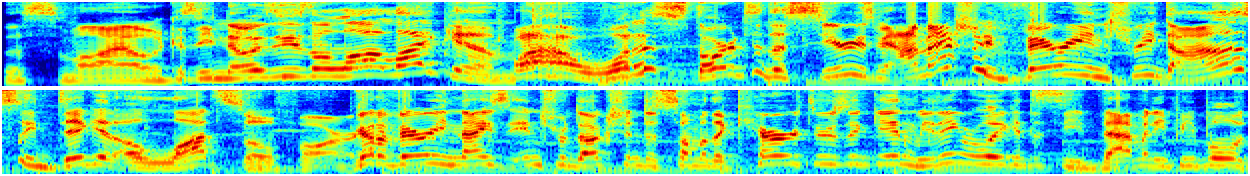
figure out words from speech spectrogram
The smile, because he knows he's a lot like him. Wow, what a start to the series, man. I'm actually very intrigued. I honestly dig it a lot so far. Got a very nice introduction to some of the characters again. We didn't really get to see that many people.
